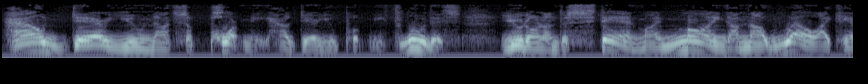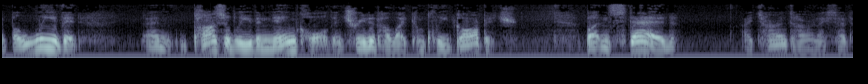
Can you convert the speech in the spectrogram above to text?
How dare you not support me? How dare you put me through this? You don't understand my mind. I'm not well. I can't believe it. And possibly even name called and treated her like complete garbage. But instead, I turned to her and I said,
